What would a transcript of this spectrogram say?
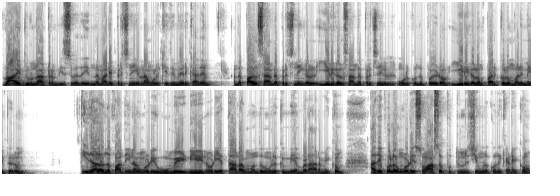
வாய் துர்நாற்றம் வீசுவது இந்த மாதிரி பிரச்சனைகள்லாம் உங்களுக்கு எதுவுமே இருக்காது. அந்த பல் சார்ந்த பிரச்சனைகள் ஈர்கள் சார்ந்த பிரச்சனைகள் உங்களுக்கு வந்து போயிடும். ஈர்களும் பற்களும் வலிமை பெறும். இதனால் வந்து பார்த்தீங்கன்னா உங்களுடைய உமிழ் நீரினுடைய தடம் வந்து உங்களுக்கு மேம்பட ஆரம்பிக்கும். அதே போல் உங்களுடைய சுவாச புத்துணர்ச்சி உங்களுக்கு வந்து கிடைக்கும்.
